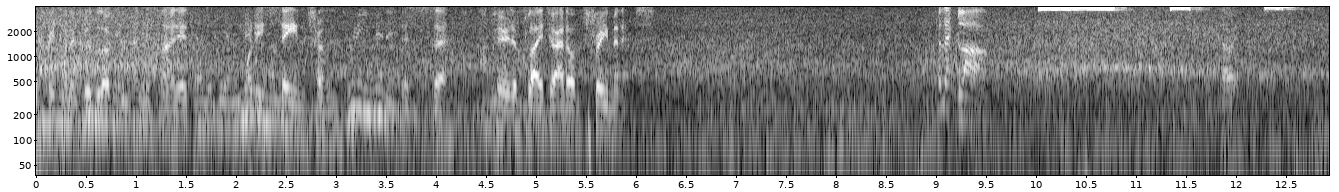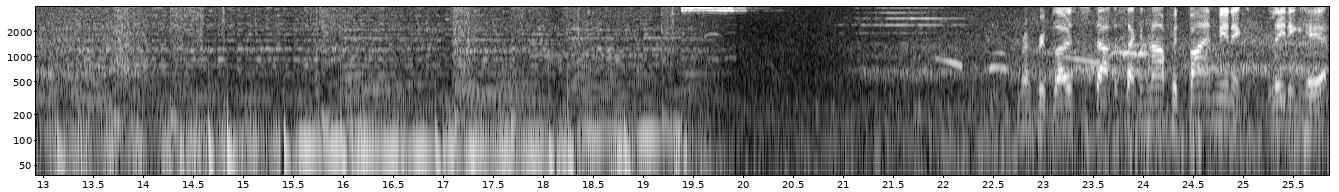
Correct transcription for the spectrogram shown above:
referee's had a good look and decided what he's seen from this uh, period of play to add on three minutes. Philipp Lahm. So it's Referee blows to start the second half with Bayern Munich leading here.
